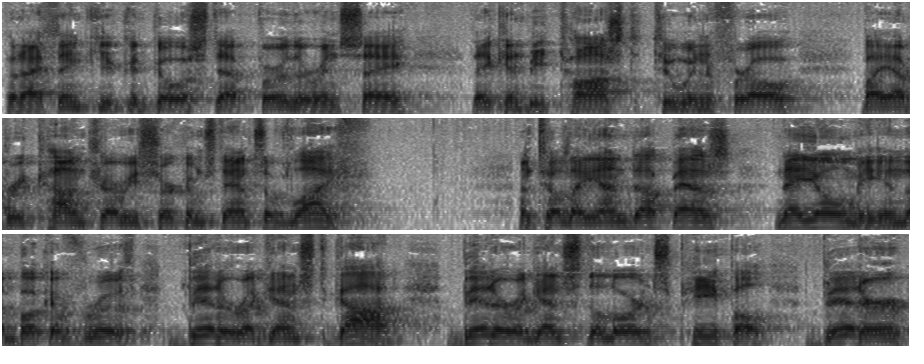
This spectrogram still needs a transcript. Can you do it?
But I think you could go a step further and say they can be tossed to and fro by every contrary circumstance of life until they end up as Naomi in the book of Ruth, bitter against God, bitter against the Lord's people, bitter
